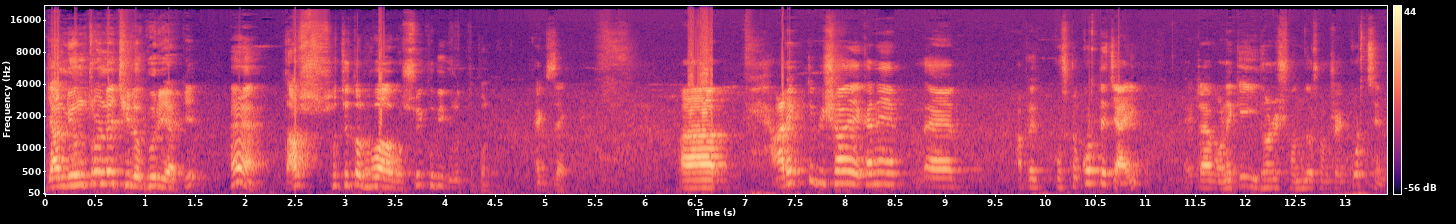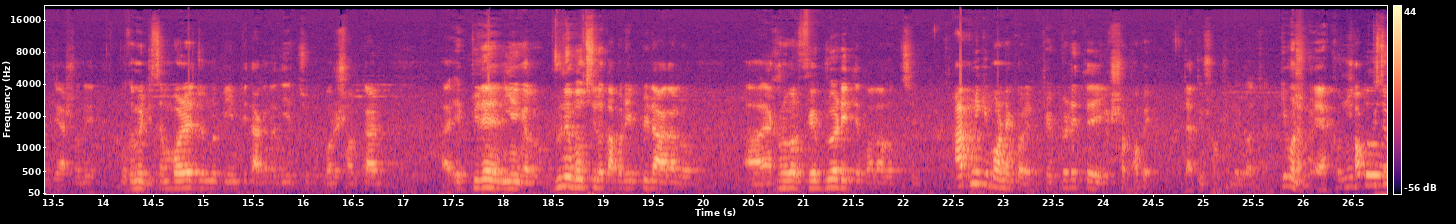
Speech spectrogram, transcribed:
যার নিয়ন্ত্রণে ছিল ঘুরি আর কি হ্যাঁ তার সচেতন হওয়া অবশ্যই খুবই গুরুত্বপূর্ণ। এক্স্যাক্টলি আরেকটি বিষয় এখানে আহ, আপনাকে প্রশ্ন করতে চাই এটা অনেকেই এই ধরনের সন্দেহ সংশয় করছেন যে আসলে প্রথমে ডিসেম্বরের জন্য বিএনপি তাগাদা দিয়েছিল পরে সরকার এপ্রিলে নিয়ে গেল জুনে বলছিল তারপরে এপ্রিলে আগালো এখন আবার ফেব্রুয়ারিতে বলা হচ্ছে। আপনি কি মনে করেন ফেব্রুয়ারিতে ইলেকশন হবে? জাতীয় সংসদ নির্বাচন। কি মনে হয় এখনও সবকিছু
